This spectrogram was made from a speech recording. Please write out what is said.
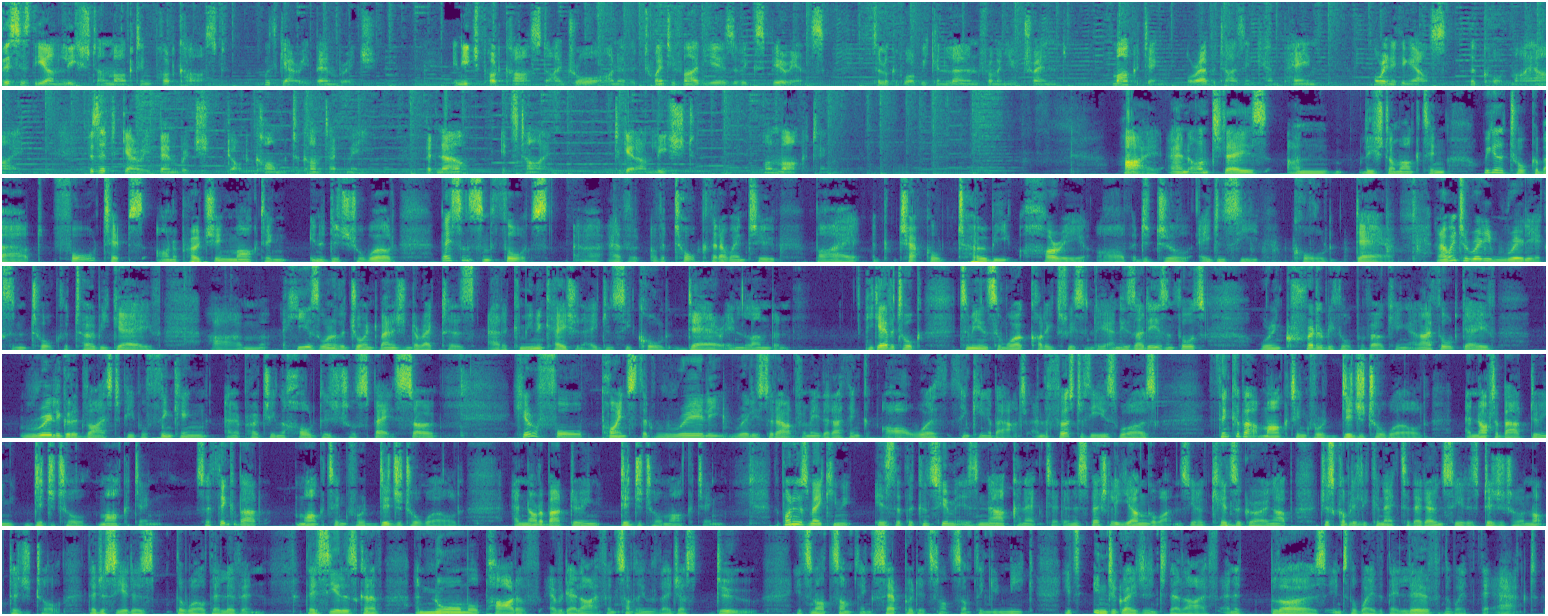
This is the Unleashed on Marketing podcast with Gary Bembridge. In each podcast, I draw on over 25 years of experience to look at what we can learn from a new trend, marketing or advertising campaign, or anything else that caught my eye. Visit GaryBembridge.com to contact me. But now it's time to get unleashed on marketing. Hi, and on today's Unleashed on Marketing, we're going to talk about four tips on approaching marketing in a digital world based on some thoughts uh, of, a, of, a, talk that I went to by a chap called Toby Horry of a digital agency called Dare. And I went to a really, really excellent talk that Toby gave. Um, he is one of the joint managing directors at a communication agency called Dare in London. He gave a talk to me and some work colleagues recently, and his ideas and thoughts were incredibly thought provoking, and I thought gave really good advice to people thinking and approaching the whole digital space. So, here are four points that really, really stood out for me that I think are worth thinking about. And the first of these was think about marketing for a digital world and not about doing digital marketing. So, think about marketing for a digital world and not about doing digital marketing. The point he was making is that the consumer is now connected, and especially younger ones. You know, kids are growing up just completely connected. They don't see it as digital or not digital. They just see it as the world they live in. They see it as kind of a normal part of everyday life and something that they just do. It's not something separate. It's not something unique. It's integrated into their life, and it blurs into the way that they live and the way that they act.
